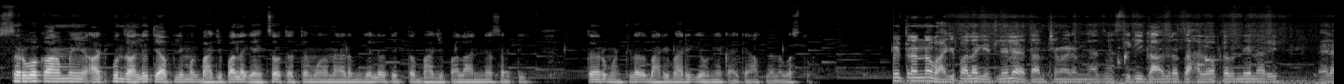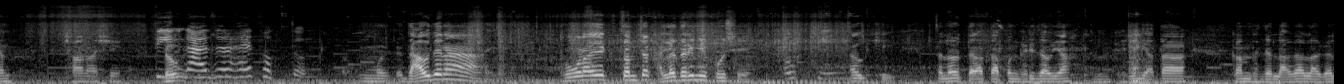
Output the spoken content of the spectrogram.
सर्व कामे आटपून झाली होती. आपली मग भाजीपाला घ्यायचा होता. त्यामुळे मॅडम गेले होते तर भाजीपाला आणण्यासाठी. तर म्हटलं भारी भारी घेऊन ये काय काय आपल्याला वस्तू. मित्रांनो भाजीपाला घेतलेला आहे. आता आमच्या मॅडमने आज मस्त की गाजराचा हलवा करून देणार आहे. मॅडम छान असे. तीन गाजर आहेत फक्त. मग जाऊ दे ना. थोडा एक चमचा खाल्ला तरी मी खुश आहे. ओके. ओके. चला तर आता आपण घरी जाऊया. घरी आता कामधंद्याला लागा लागल.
